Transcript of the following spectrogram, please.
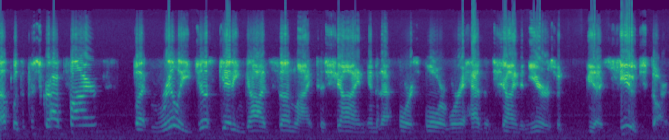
up with a prescribed fire, but really just getting God's sunlight to shine into that forest floor where it hasn't shined in years would be a huge start.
